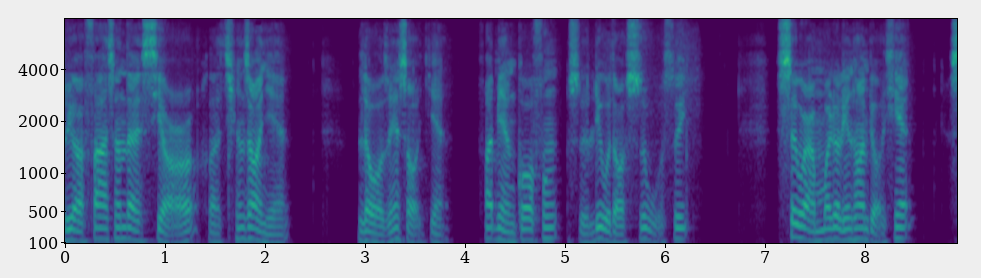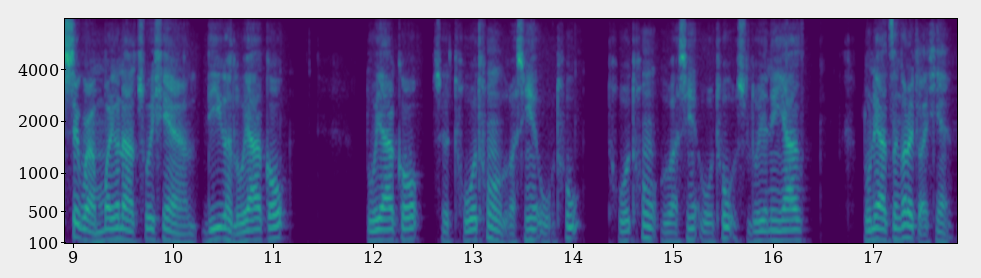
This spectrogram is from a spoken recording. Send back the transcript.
主要发生在小儿和青少年，老人少见。发病高峰是六到十五岁。试管膜瘤临床表现：试管膜瘤呢出现第一个颅压高，颅压高是头痛、恶心、呕吐，头痛、恶心、呕吐是颅内压颅内压增高的表现。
